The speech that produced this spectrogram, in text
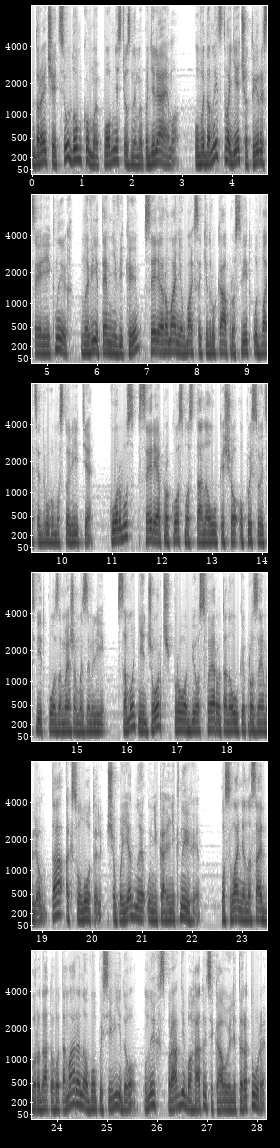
До речі, цю думку ми повністю з ними поділяємо. У видавництва є чотири серії книг: нові темні віки, серія романів Макса Кідрука про світ у 22 столітті, Корвус, серія про космос та науки, що описують світ поза межами Землі, Самотній Джордж про біосферу та науки про землю, та Аксолотль, що поєднує унікальні книги. Посилання на сайт Бородатого Тамарина в описі відео. У них справді багато цікавої літератури.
